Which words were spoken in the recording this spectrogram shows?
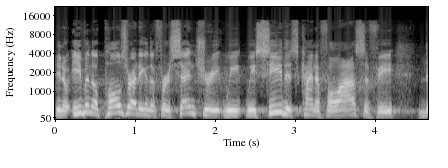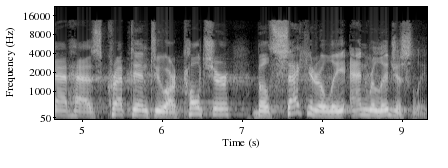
you know, even though Paul's writing in the first century, we, we see this kind of philosophy that has crept into our culture, both secularly and religiously.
